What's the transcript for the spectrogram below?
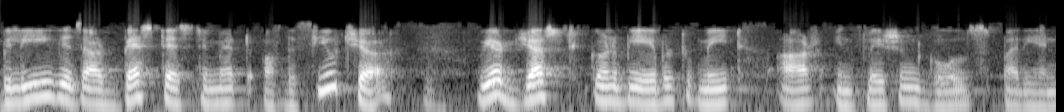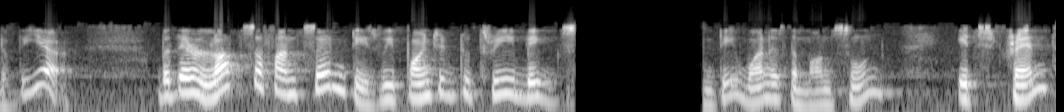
believe is our best estimate of the future, we are just going to be able to meet our inflation goals by the end of the year. But there are lots of uncertainties. We pointed to three big one is the monsoon, its strength,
